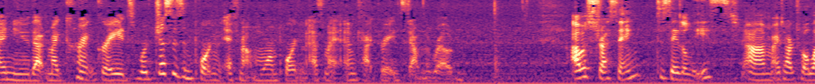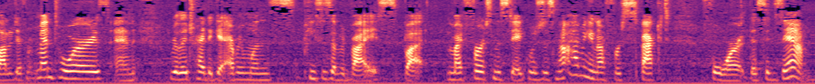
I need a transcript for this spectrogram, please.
I knew that my current grades were just as important if not more important as my MCAT grades down the road. I was stressing, to say the least. Um, I talked to a lot of different mentors and really tried to get everyone's pieces of advice, but my first mistake was just not having enough respect for this exam.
